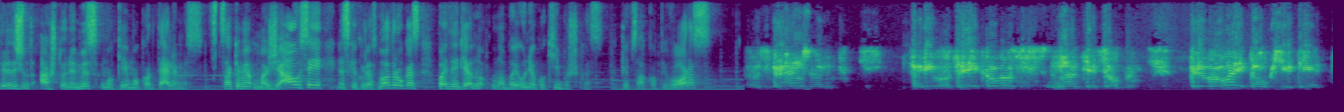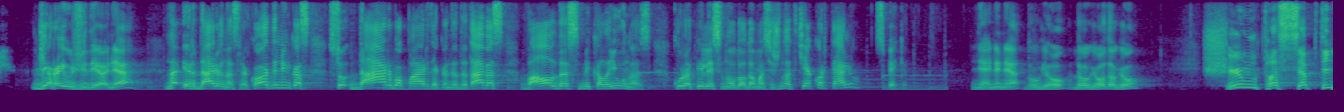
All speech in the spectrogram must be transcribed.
38 mokėjimo kortelėmis. Sakome mažiausiai, nes kai kurias nuotraukas pateikė nu, labai jau nekokybiškas. Kaip sako Pivoras, Sprendžiant tarybos reikalus, na tiesiog privalai daug judėti. Gerai užžydėjo, ne? Na ir dar vienas rekordininkas su darbo partija kandidatavęs Valdas Mikalajūnas, kur apilėsi naudodamas, žinot, kiek kortelių? Spėkit. Ne, ne, ne, daugiau, daugiau, daugiau. 117.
